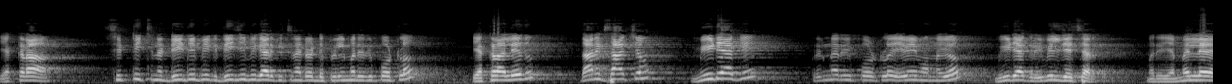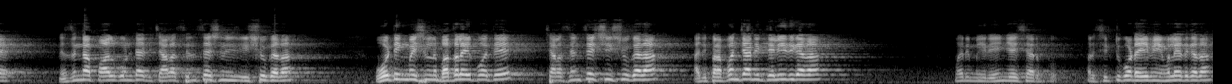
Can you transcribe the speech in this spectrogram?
ఎక్కడ సిట్ ఇచ్చిన డీజీపీకి డీజీపీ గారికి ఇచ్చినటువంటి ప్రిలిమినరీ రిపోర్ట్లో ఎక్కడా లేదు. దానికి సాక్ష్యం మీడియాకి ప్రిలిమినరీ రిపోర్ట్లో ఏమేమి ఉన్నాయో మీడియాకి రివీల్ చేశారు. మరి ఎమ్మెల్యే నిజంగా పాల్గొంటే అది చాలా సెన్సేషన్ ఇష్యూ కదా. ఓటింగ్ మెషిన్లు బదలైపోతే చాలా సెన్సేషన్ ఇష్యూ కదా. అది ప్రపంచానికి తెలియదు కదా. మరి మీరు ఏం చేశారు? మరి సిట్ కూడా ఏమీ ఇవ్వలేదు కదా.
